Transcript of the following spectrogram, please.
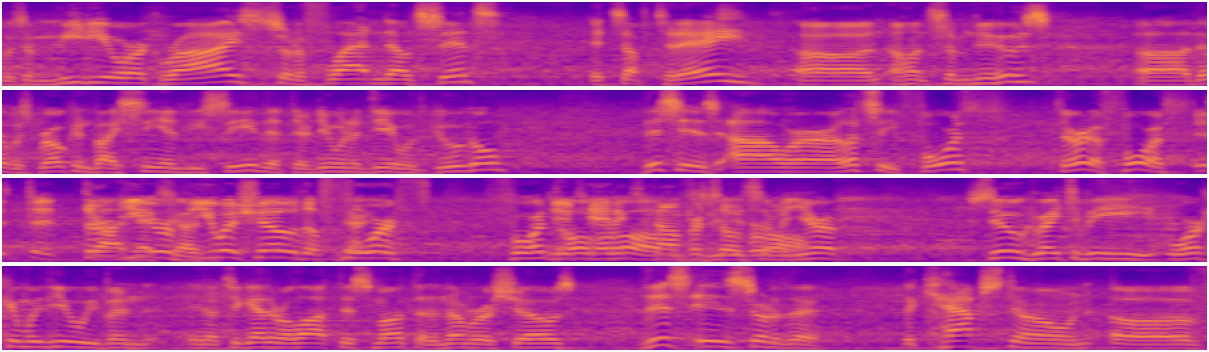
was a meteoric rise, sort of flattened out since. It's up today uh, on some news uh, that was broken by CNBC that they're doing a deal with Google. This is our, let's see, fourth, third or fourth? The third year of the US show, the fourth, fourth Nutanix overall, conference we did overall. Some in Europe. Stu, great to be working with you. We've been you know, together a lot this month at a number of shows. This is sort of the, the capstone of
